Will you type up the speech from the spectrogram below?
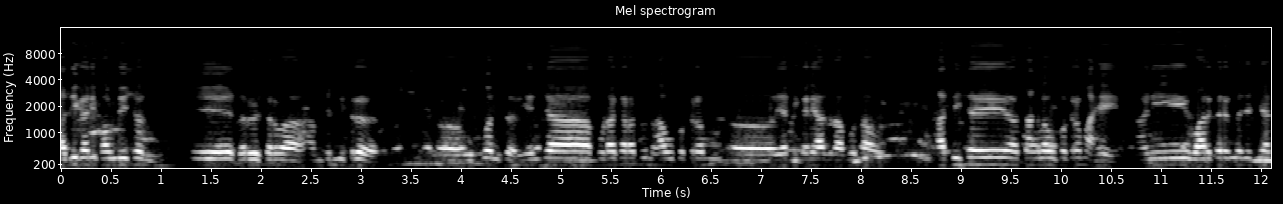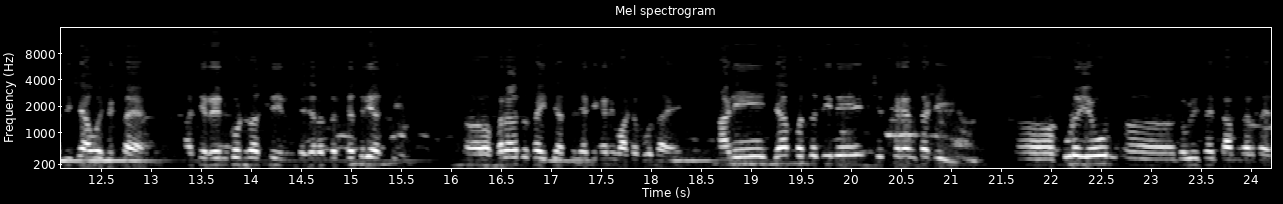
अधिकारी फाउंडेशन हे सर्व सर्व आमचे मित्र हो, उस्मान सर. यांच्या पुढाकारातून हा उपक्रम या ठिकाणी आज राबवत आहोत. अतिशय चांगला उपक्रम आहे आणि वारकऱ्यांना ज्याची अतिशय आवश्यकता आहे असे रेनकोट असतील त्याच्यानंतर छत्री असतील फराळचं फराळाचं साहित्य असतं या ठिकाणी वाटप होत आहे. आणि ज्या पद्धतीने शेतकऱ्यांसाठी पुढे येऊन गवळी साहेब काम करतायत.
